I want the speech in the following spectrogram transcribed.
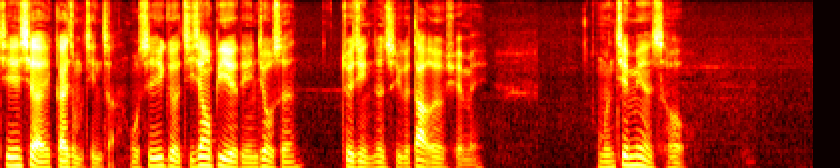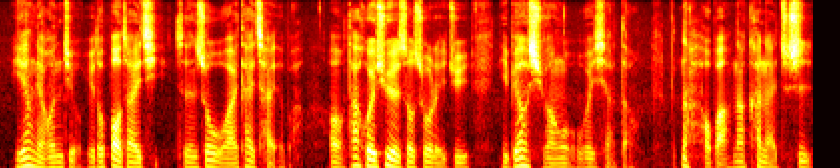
接下来该怎么进展？我是一个即将毕业的研究生，最近认识一个大二的学妹。我们见面的时候一样聊很久，也都抱在一起。只能说我还太菜了吧？哦，他回去的时候说了一句：“你不要喜欢我，我会吓到。”那好吧，那看来只是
